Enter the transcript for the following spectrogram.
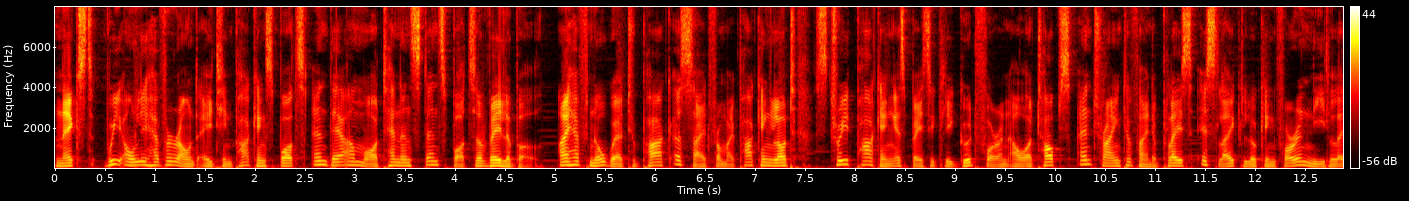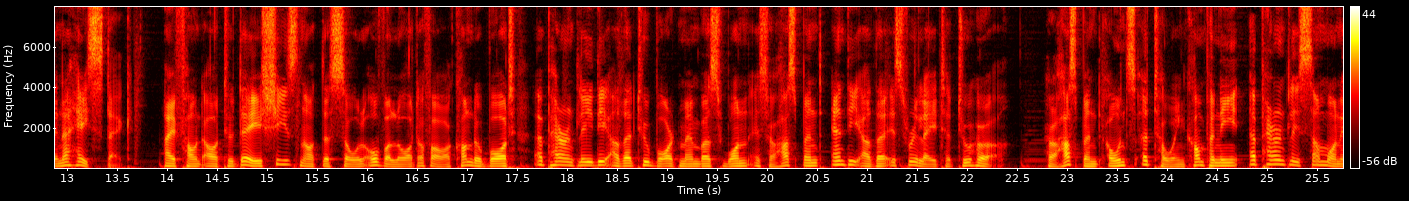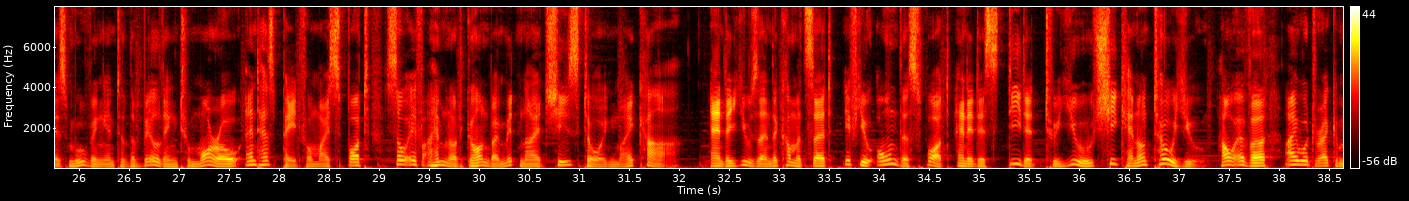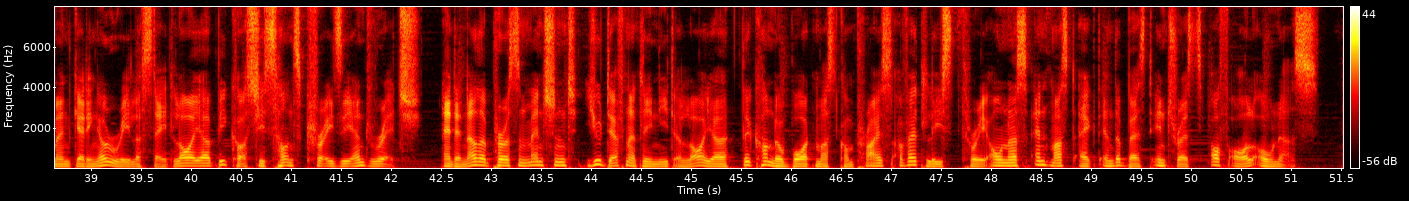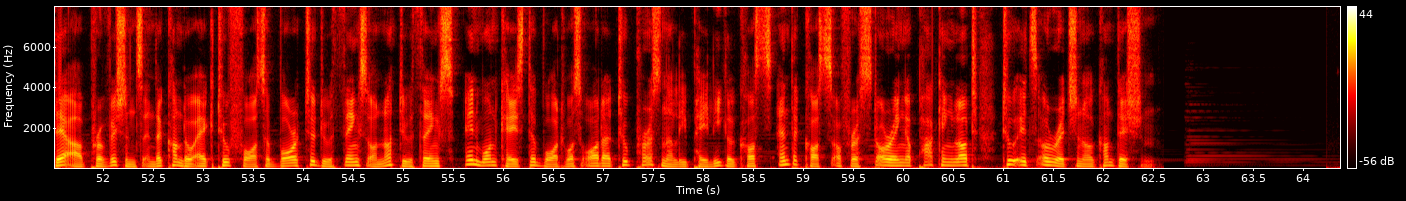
Next, we only have around 18 parking spots and there are more tenants than spots available. I have nowhere to park aside from my parking lot, street parking is basically good for an hour tops and trying to find a place is like looking for a needle in a haystack. I found out today she's not the sole overlord of our condo board, apparently the other two board members one is her husband and the other is related to her. Her husband owns a towing company, apparently someone is moving into the building tomorrow and has paid for my spot, so if I'm not gone by midnight she's towing my car. And a user in the comments said, if you own the spot and it is deeded to you, she cannot tow you. However, I would recommend getting a real estate lawyer because she sounds crazy and rich. And another person mentioned, you definitely need a lawyer, the condo board must comprise of at least 3 owners and must act in the best interests of all owners. There are provisions in the Condo Act to force a board to do things or not do things. In one case, the board was ordered to personally pay legal costs and the costs of restoring a parking lot to its original condition.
